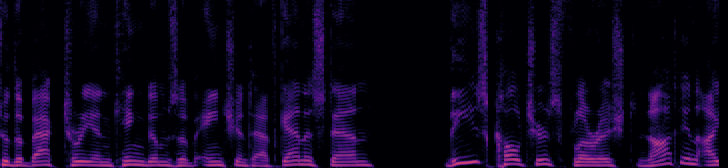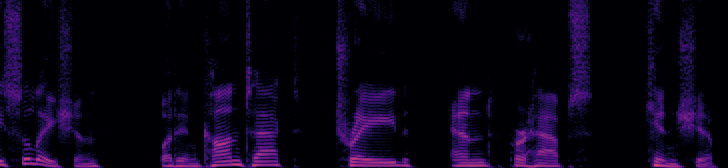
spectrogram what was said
to the Bactrian kingdoms of ancient Afghanistan, these cultures flourished not in isolation, but in contact, trade, and, perhaps, kinship.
